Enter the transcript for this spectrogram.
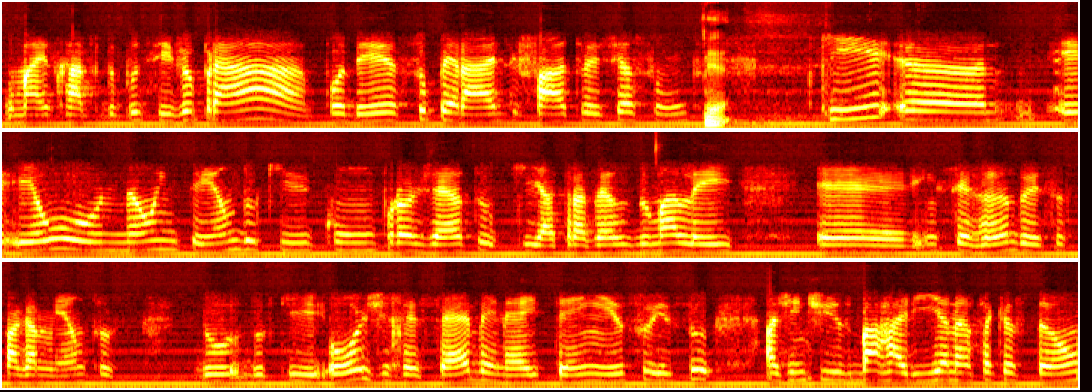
O mais rápido possível para poder superar de fato esse assunto. É. que uh, eu não entendo que com um projeto que, através de uma lei, é, encerrando esses pagamentos do, dos que hoje recebem, né, e tem isso, isso a gente esbarraria nessa questão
